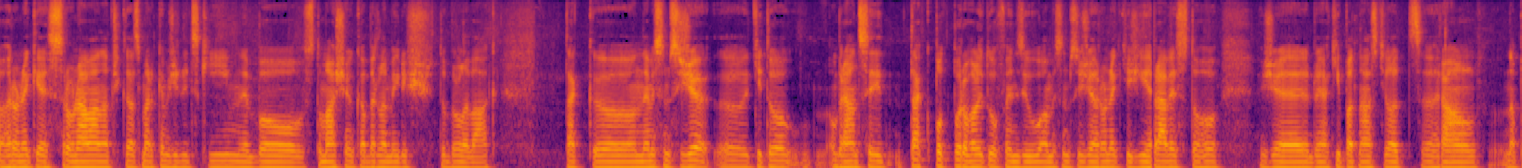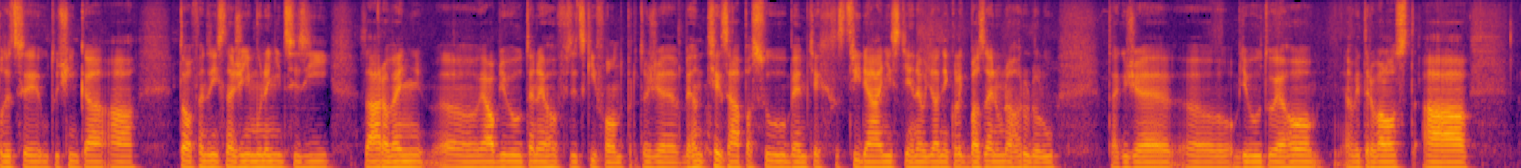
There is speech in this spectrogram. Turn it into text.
Hronek je srovnáván například s Markem Židlickým nebo s Tomášem Kaberlem, když to byl levák. tak nemyslím si, že tito obránci tak podporovali tu ofenzivu a myslím si, že Hronek těží právě z toho, že do nějakých 15 let hrál na pozici útočníka a to ofenzivní snažení mu není cizí. Zároveň já obdivuju ten jeho fyzický fond, protože během těch zápasů, během těch střídání stihne udělat několik bazénů nahoru dolů, takže uh, obdivuju tu jeho vytrvalost a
